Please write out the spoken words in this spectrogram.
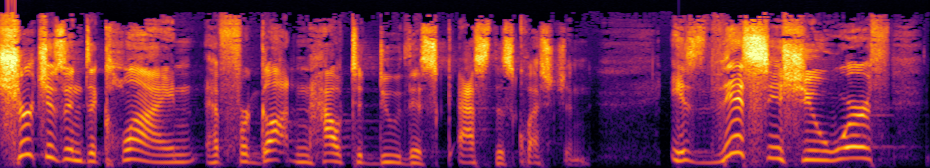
Churches in decline have forgotten how to do this, ask this question. Is this issue worth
